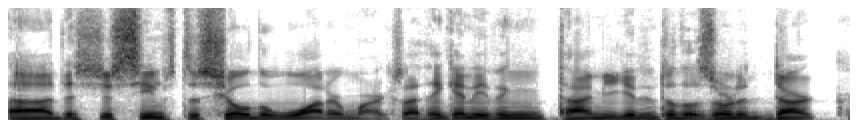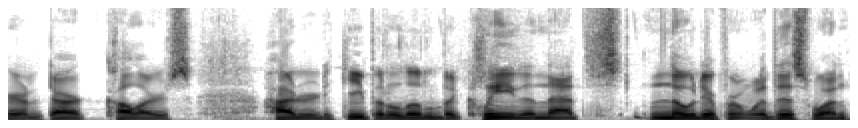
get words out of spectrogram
Uh, this just seems to show the watermarks. I think anything time you get into those sort of dark, dark colors, harder to keep it a little bit clean, and that's no different with this one.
